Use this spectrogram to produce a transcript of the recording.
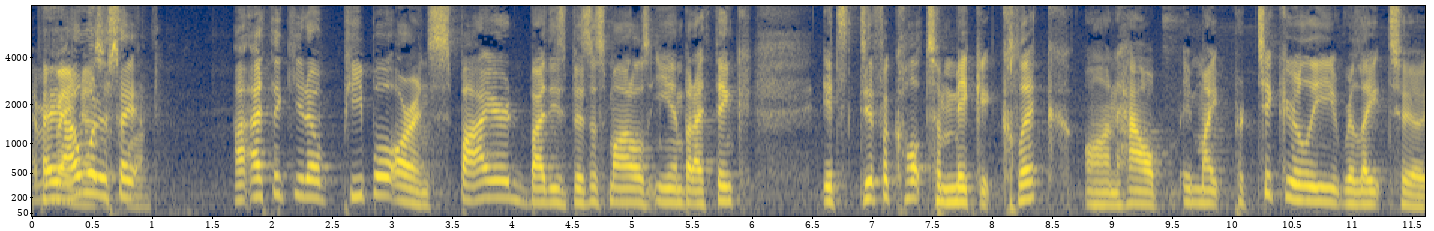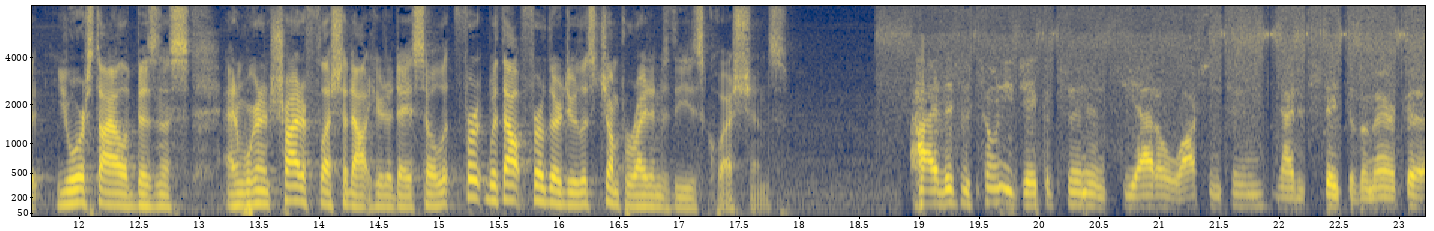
Everybody hey, I want to say. I think you know people are inspired by these business models, Ian, but I think it's difficult to make it click on how it might particularly relate to your style of business, and we're going to try to flesh it out here today. So, without further ado, let's jump right into these questions. Hi, this is Tony Jacobson in Seattle, Washington, United States of America.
